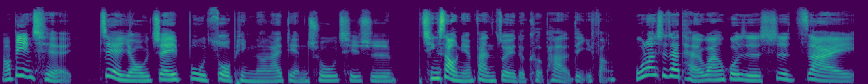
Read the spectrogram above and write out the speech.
然后并且借由这一部作品呢，来点出其实青少年犯罪的可怕的地方。无论是在台湾或者是在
